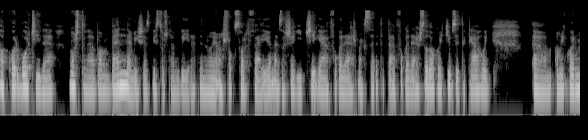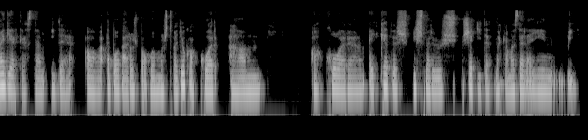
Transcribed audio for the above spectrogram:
akkor bocsi, de mostanában bennem is ez biztos nem véletlenül olyan sokszor feljön ez a segítség, elfogadás, meg szeretet elfogadás dolog, hogy képzétek el, hogy um, amikor megérkeztem ide a, ebbe a városba, ahol most vagyok, akkor um, akkor um, egy kedves ismerős segített nekem az elején így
